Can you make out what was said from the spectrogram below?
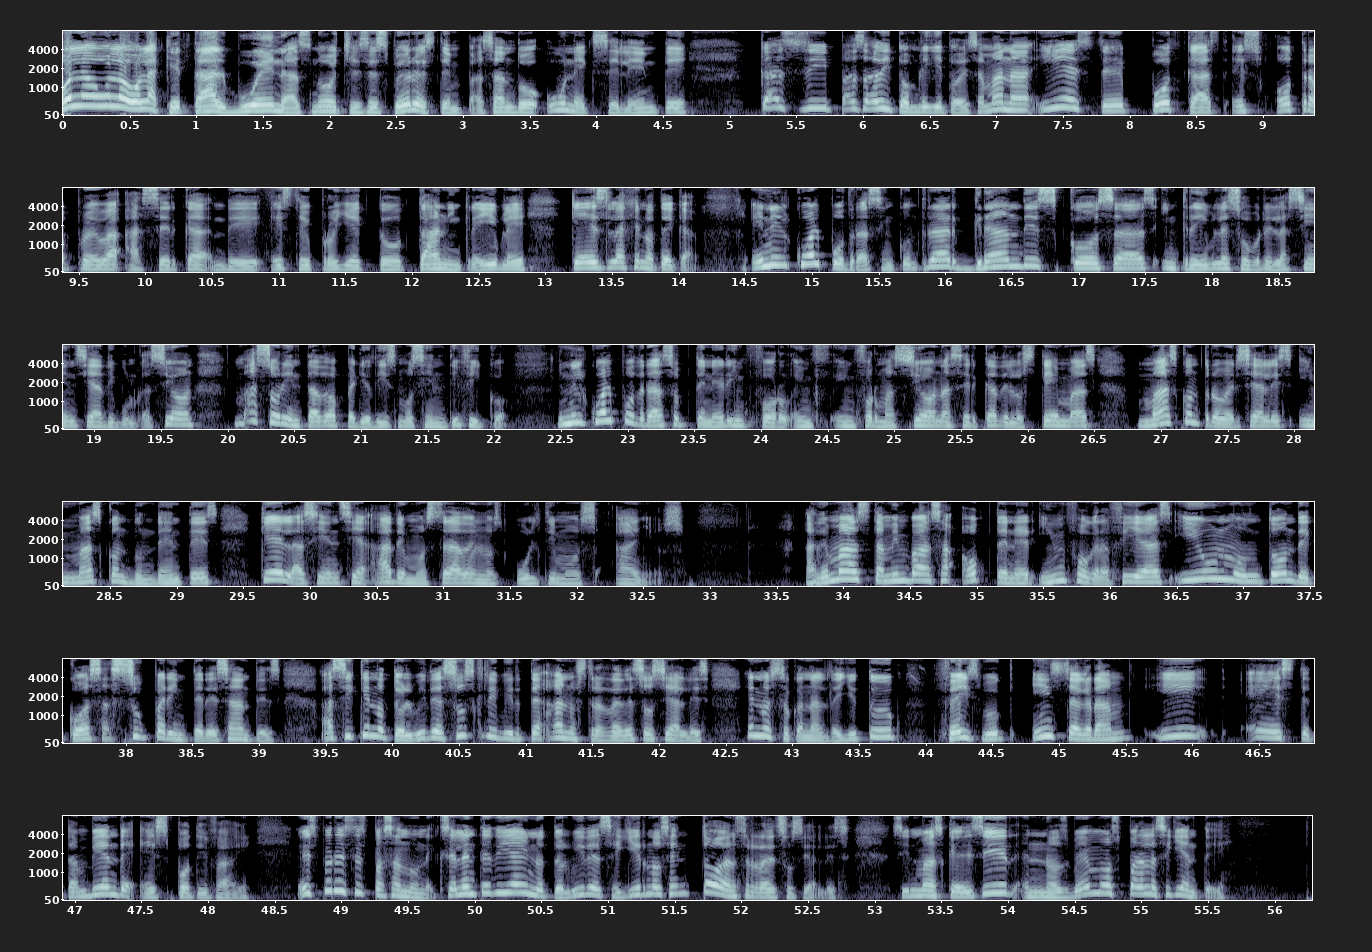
Hola, hola, hola, ¿qué tal? Buenas noches, espero estén pasando un excelente casi pasadito ombliguito de semana y este podcast es otra prueba acerca de este proyecto tan increíble que es la Genoteca, en el cual podrás encontrar grandes cosas increíbles sobre la ciencia, divulgación, más orientado a periodismo científico, en el cual podrás obtener información acerca de los temas más controversiales y más contundentes que la ciencia ha demostrado en los últimos años. Además, también vas a obtener infografías y un montón de cosas súper interesantes. Así que no te olvides suscribirte a nuestras redes sociales en nuestro canal de YouTube, Facebook, Instagram y este también de Spotify. Espero estés pasando un excelente día y no te olvides seguirnos en todas nuestras redes sociales. Sin más que decir, nos vemos para la siguiente.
